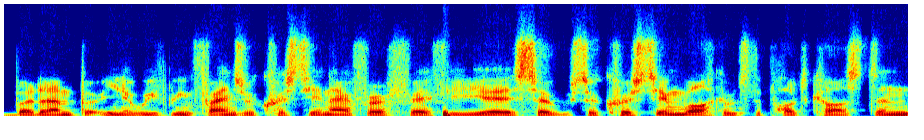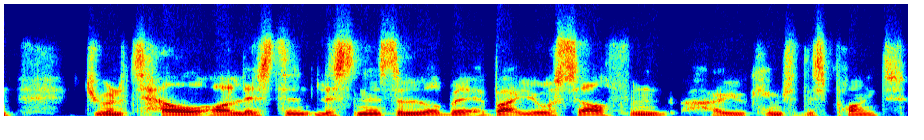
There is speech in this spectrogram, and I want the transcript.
But um, but you know, we've been friends with Christian now for a fair few years. So so Christian, welcome to the podcast. And do you want to tell our listen, listeners a little bit about yourself and how you came to this point?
